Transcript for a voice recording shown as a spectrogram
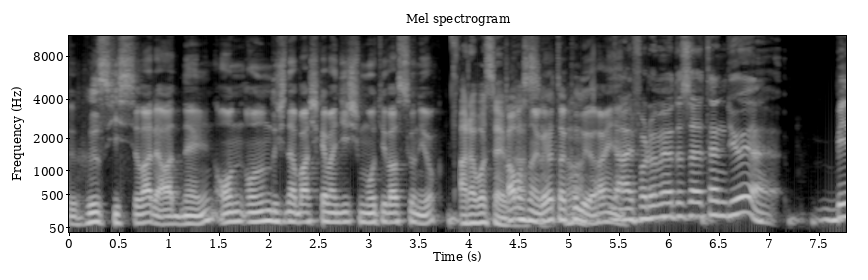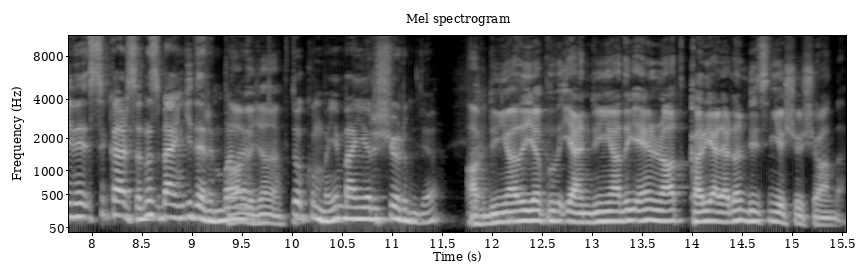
e, hız hissi var ya adrenalin. Onun, onun dışında başka bence hiç motivasyonu yok. Araba sevdası. Kafasına göre takılıyor aynen. Ya Alfa Romeo da zaten diyor ya beni sıkarsanız ben giderim. Bana Tabii canım. dokunmayın ben yarışıyorum diyor. Abi dünyada yapıl yani dünyadaki en rahat kariyerlerden birisini yaşıyor şu anda.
